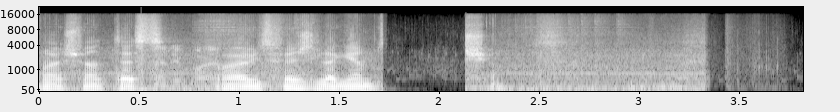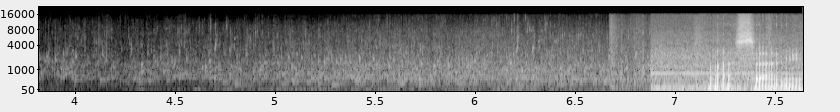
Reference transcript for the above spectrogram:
Ouais, je fais un test. Ouais, vite fait, je lag un petit. Chiant. Ouais, ça va mieux.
